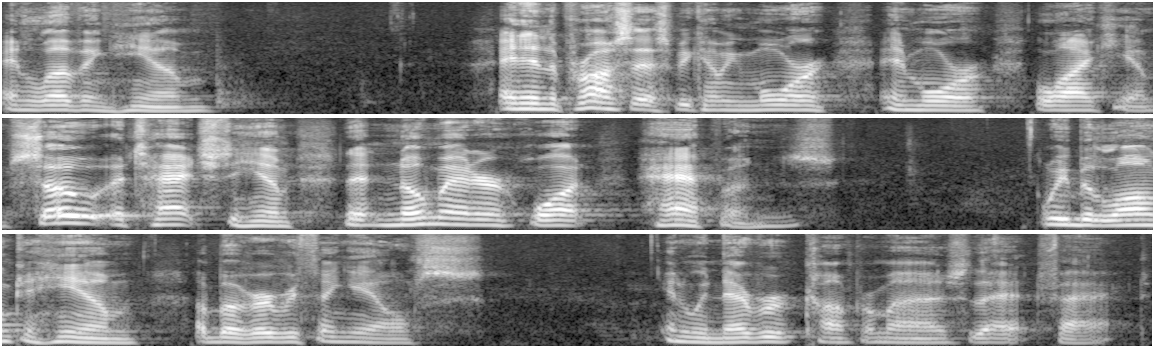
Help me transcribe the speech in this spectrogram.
and loving Him. And in the process, becoming more and more like Him. So attached to Him that no matter what happens, we belong to Him above everything else. And we never compromise that fact.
